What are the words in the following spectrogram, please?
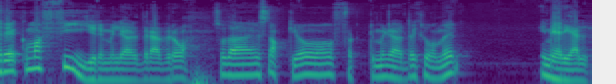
3,4 milliarder euro. Så det er, vi snakker jo 40 milliarder kroner i mer gjeld.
